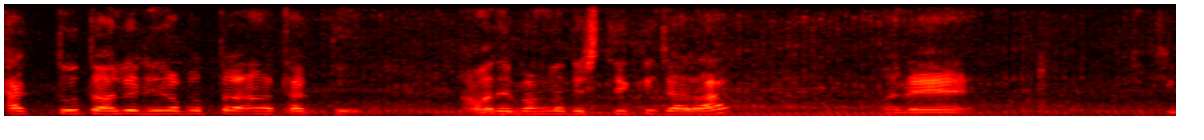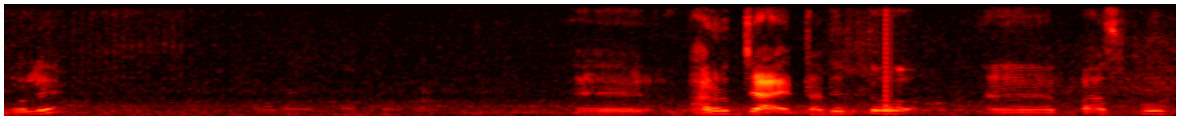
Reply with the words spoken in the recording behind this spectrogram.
থাকতো তাহলে নিরাপত্তা থাকতো। আমাদের বাংলাদেশ থেকে যারা মানে কি বলে? ভারত যায়, তাদের তো পাসপোর্ট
